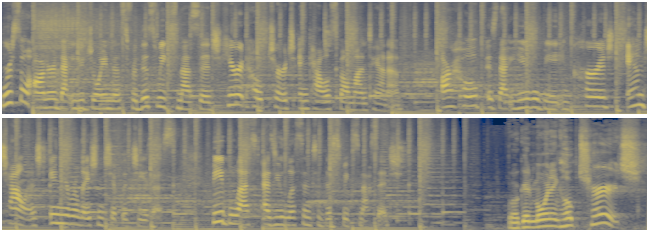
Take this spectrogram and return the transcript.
We're so honored that you joined us for this week's message here at Hope Church in Kalispell, Montana. Our hope is that you will be encouraged and challenged in your relationship with Jesus. Be blessed as you listen to this week's message. Well, good morning, Hope Church.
